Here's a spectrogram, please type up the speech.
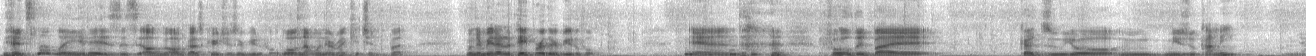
It's lovely. It is. It's all, all God's creatures are beautiful. Well, not when they're in my kitchen, but when they're made out of paper, they're beautiful. And folded by Kazuyo Mizukami, Yeah.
